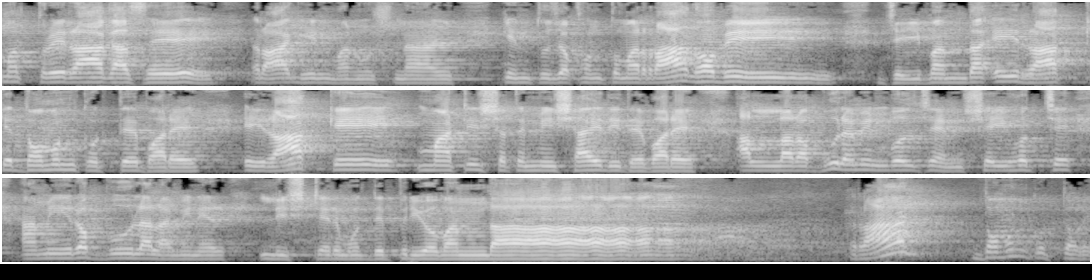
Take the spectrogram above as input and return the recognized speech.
মাত্রই রাগ আছে, রাগহীন মানুষ নাই। কিন্তু যখন তোমার রাগ হবে, যেই বান্দা এই রাগকে দমন করতে পারে, এই রাগকে মাটির সাথে মিশাই দিতে পারে, আল্লাহ রাব্বুল আমিন বলছেন, সেই হচ্ছে আমি রব্বুল আলমিনের লিস্টের মধ্যে প্রিয় বান্দা। রাগ দমন করতে হবে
